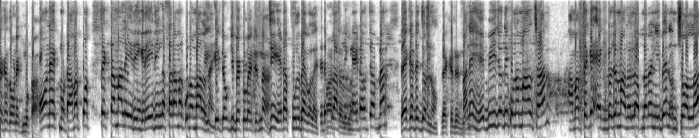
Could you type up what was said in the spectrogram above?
দেখা যায় অনেক মোটা। অনেক মোটা। আমার প্রত্যেকটা মাল এই রিং এর এই রিং ছাড়া আমার কোনো মাল নাই। এটাও কি বেকুলাইটের না? জি এটা ফুল ব্যাকলাইট এটা প্লাস্টিক না এটা হচ্ছে আপনার র্যাকেটের জন্য। র্যাকেটের মানে হেভি যদি কোনো মাল চান আমার থেকে এক ডজন মাল হলে আপনারা নিবেন আচ্ছা। ইনশাআল্লাহ।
